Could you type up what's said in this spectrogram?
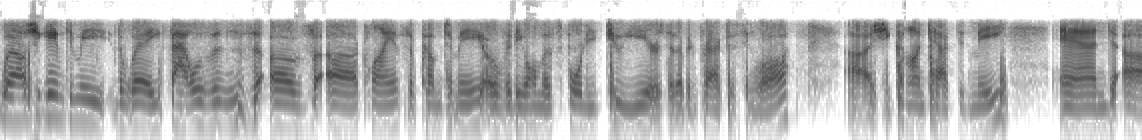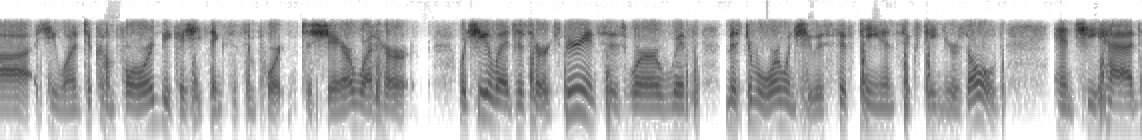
Well, she came to me the way thousands of uh, clients have come to me over the almost 42 years that I've been practicing law. Uh, she contacted me and uh, she wanted to come forward because she thinks it's important to share what her what she alleges her experiences were with Mr. Moore when she was 15 and 16 years old. And she had,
